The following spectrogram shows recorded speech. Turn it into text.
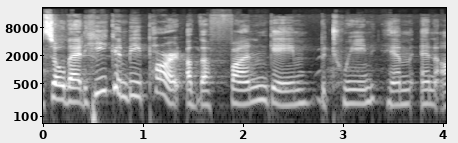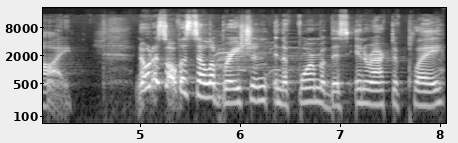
so that he can be part of the fun game between him and I. Notice all the celebration in the form of this interactive play?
